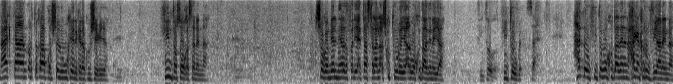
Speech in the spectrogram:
naagtan horta qaab qorshe lagu keeni karaa kuu sheegaya. Fiimtaa soo qasanaynaa isagoo meel meherada fadhiya intaas talaana isku tuuraya anu waa ku daadinayaa fintooga fiintowga sax. Hadhow fiintowga waan ku daadinayna xaggan ka ruufiyaanaynaa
